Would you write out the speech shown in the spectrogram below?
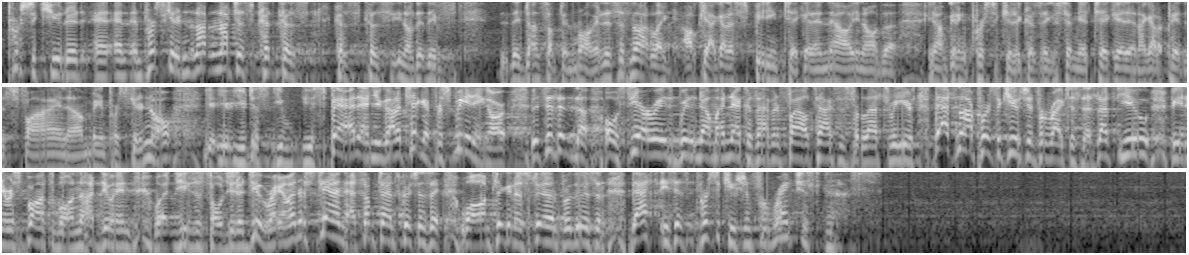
persecuted and, and, and persecuted not, not just because you know they've they've done something wrong. And this is not like, okay, I got a speeding ticket and now, you know, the, you know, I'm getting persecuted because they sent me a ticket and I got to pay this fine and I'm being persecuted. No, you, you just, you, you sped and you got a ticket for speeding. Or this isn't the, oh, CRA is breathing down my neck because I haven't filed taxes for the last three years. That's not persecution for righteousness. That's you being irresponsible and not doing what Jesus told you to do, right? I understand that. Sometimes Christians say, well, I'm taking a stand for this. And that's, he says, persecution for righteousness.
